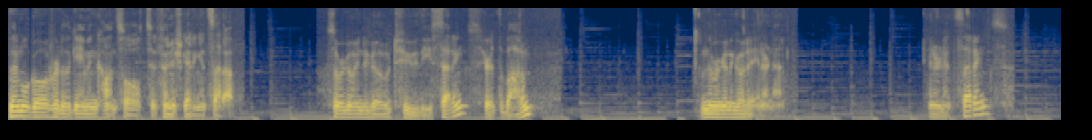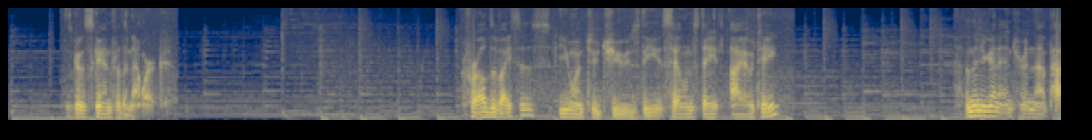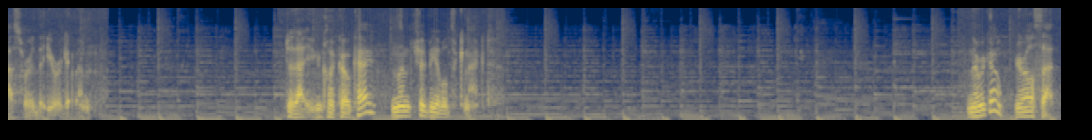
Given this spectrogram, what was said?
Then we'll go over to the gaming console to finish getting it set up. So we're going to go to the settings here at the bottom. And then we're going to go to internet. Internet settings. It's going to scan for the network. For all devices, you want to choose the Salem State IoT. And then you're going to enter in that password that you were given. After that, you can click OK, and then it should be able to connect. And there we go, you're all set.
